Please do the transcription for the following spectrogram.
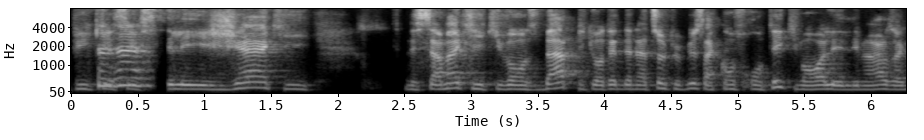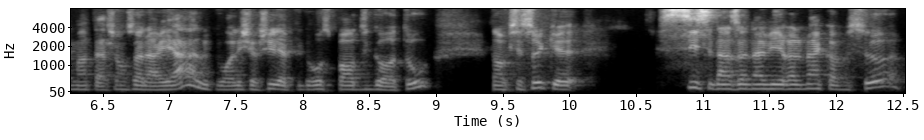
Puis que c'est mm-hmm. les gens qui, nécessairement, qui, qui, vont se battre, puis qui vont être de nature un peu plus à confronter, qui vont avoir les, meilleures augmentations salariales, qui vont aller chercher la plus grosse part du gâteau. Donc, c'est sûr que si c'est dans un environnement comme ça,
